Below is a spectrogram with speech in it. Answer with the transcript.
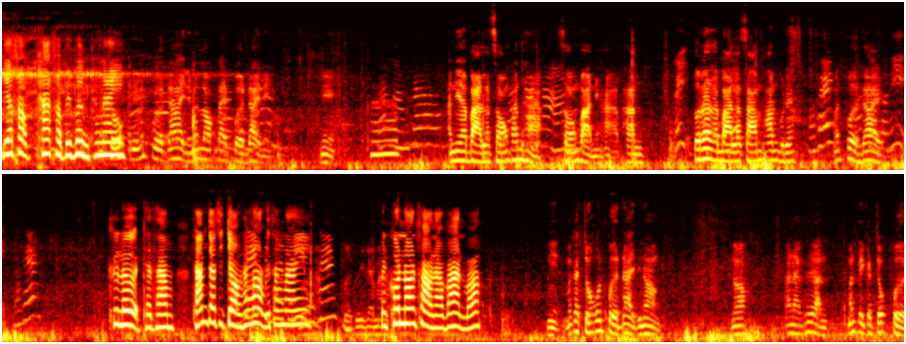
เดี๋ยวเขาพาเขาไปเบิ่งข้างในโจ๊กอันนี้มันเปิดได้เนี่ยมันล็อกได้เปิดได้นี่นี่อันเนี้ยบาทละสองพันหาสองบาทเนี่ยหาพันตัวนั้นละบาทละสามพันบุเด้ำน้องแพงมันเปิดได้ตัวนี้น้องแพงคือเลิศแท้ทำทำเจ้าสิจองทั้งนอกหรือทั้งใน เปิดด้วยไงมาเป็นคนนอนเฝ้าหน้าบ้านบ่นี่มันกระจกมันเปิดได้พี่น้องเนาะอันนั้นคืออันมันเป็นกระจกเปิด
